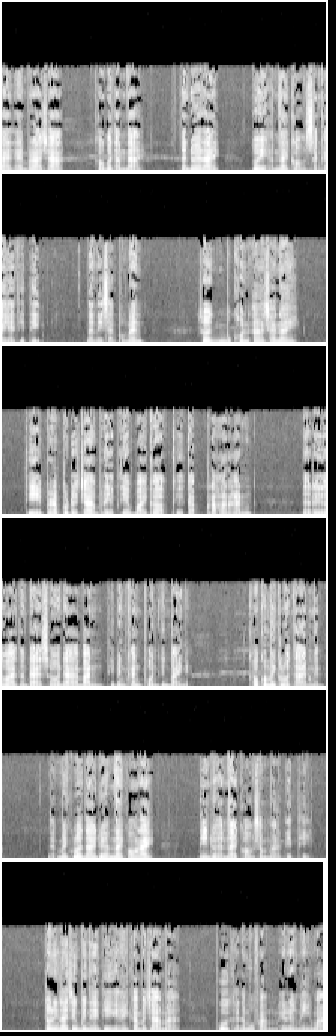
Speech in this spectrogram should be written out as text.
ตายแทนพระราชาเขาก็ทำได้แต่ด้วยอะไรด้วยอำนาจของสักกายทิฏฐิในสัตว์พวกนั้น ส่วนบุคคลอาชาในที่พระพุทธเจ้าเปรียบเทียบไว้ก็คือกับพระอรหันต์หรือว่าตั้งแต่โสดาบันที่เป็นขั้นผลขึ้นไปเนี่ยเขาก็ไม่กลัวตายเหมือนกันไม่กลัวตายด้วยอำนาจของอะไร นี่ด้วยอำนาจของสัมมาทิฏฐิ ตรงนี้แหละจึงเป็นเหตุที่ให้ข้าพเจ้ามา พูดกับท่านผู้ฟังในเรื่องนี้ว่า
